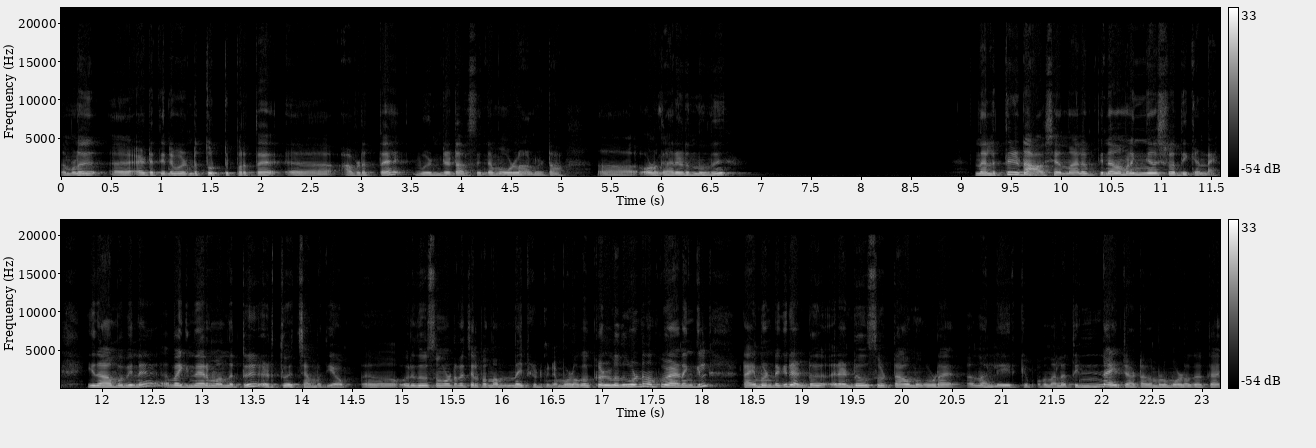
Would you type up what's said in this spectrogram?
നമ്മൾ ഏട്ടത്തിന്റെ വീടിന്റെ തൊട്ടിപ്പുറത്തെ അവിടുത്തെ വീടിന്റെ ടെറസിന്റെ മുകളിലാണ് കേട്ടോ ഉണങ്ങാനിടുന്നത്. നിലത്ത് ഇടാം ആവശ്യം എന്നാലും പിന്നെ നമ്മളിങ്ങനെ ശ്രദ്ധിക്കണ്ടേ. ഇതാകുമ്പോൾ പിന്നെ വൈകുന്നേരം വന്നിട്ട് എടുത്തു വെച്ചാൽ മതിയാവും. ഒരു ദിവസം കൊണ്ടുതന്നെ ചിലപ്പോൾ നന്നായിട്ട് കിട്ടും. പിന്നെ മുളകൊക്കെ ഉള്ളത് കൊണ്ട് നമുക്ക് വേണമെങ്കിൽ ടൈം ഉണ്ടെങ്കിൽ രണ്ട് രണ്ട് ദിവസം ഇട്ടാൽ ഒന്നും കൂടെ നല്ലതായിരിക്കും. അപ്പോൾ നല്ല തിന്നായിട്ടാട്ടോ നമ്മൾ മുളകൊക്കെ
